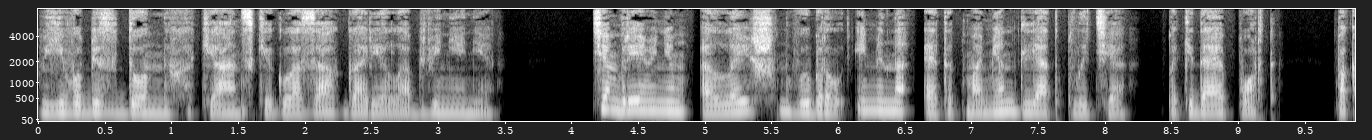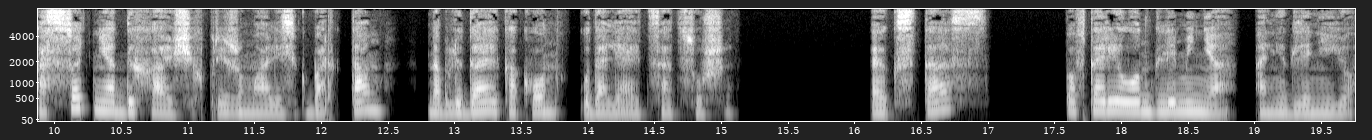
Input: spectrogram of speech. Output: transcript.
В его бездонных океанских глазах горело обвинение. Тем временем Элейшн выбрал именно этот момент для отплытия, покидая порт, пока сотни отдыхающих прижимались к бортам, наблюдая, как он удаляется от суши. «Экстаз?» — повторил он для меня, а не для нее.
